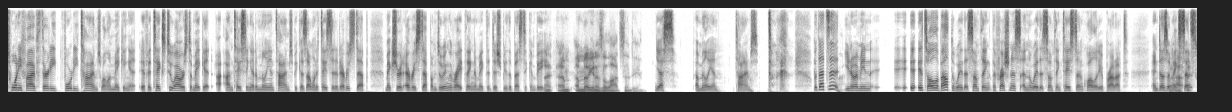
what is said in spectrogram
25, 30, 40 times while I'm making it. If it takes two hours to make it, I- I'm tasting it a million times because I want to taste it at every step, make sure at every step I'm doing the right thing to make the dish be the best it can be. A, a, a million is a lot, Cindy. Yes, a million times. but that's it. You know, I mean, it, it, it's all about the way that something, the freshness and the way that something tastes and quality of product, and does it Well, make I- I- sense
